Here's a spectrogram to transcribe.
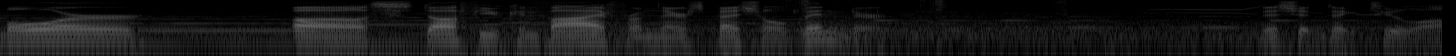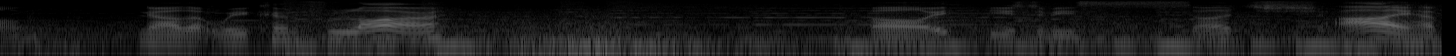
more uh, stuff you can buy from their special vendor. This shouldn't take too long. Now that we can fly. Oh, it used to be such... I have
